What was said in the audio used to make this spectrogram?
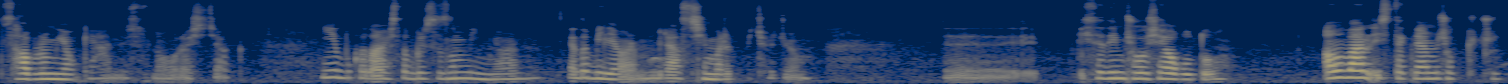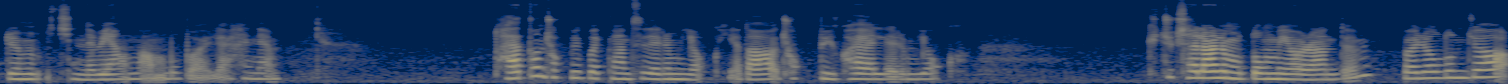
sabrım yok yani üstüne uğraşacak. Niye bu kadar sabırsızım bilmiyorum. Ya da biliyorum. Biraz şımarık bir çocuğum. Ee, istediğim çoğu şey oldu. Ama ben isteklerimi çok küçülttüğüm için de bir yandan bu böyle. Hani hayattan çok büyük beklentilerim yok. Ya da çok büyük hayallerim yok. Küçük şeylerle mutlu olmayı öğrendim. Böyle olunca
